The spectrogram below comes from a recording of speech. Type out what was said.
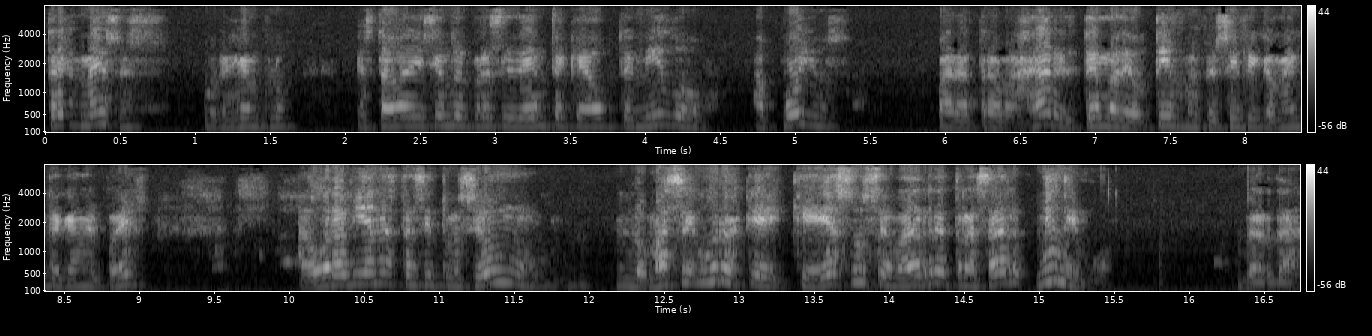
tres meses, por ejemplo, estaba diciendo el presidente que ha obtenido apoyos para trabajar el tema de autismo específicamente acá en el país. Ahora viene esta situación, lo más seguro es que, que eso se va a retrasar mínimo, ¿verdad?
